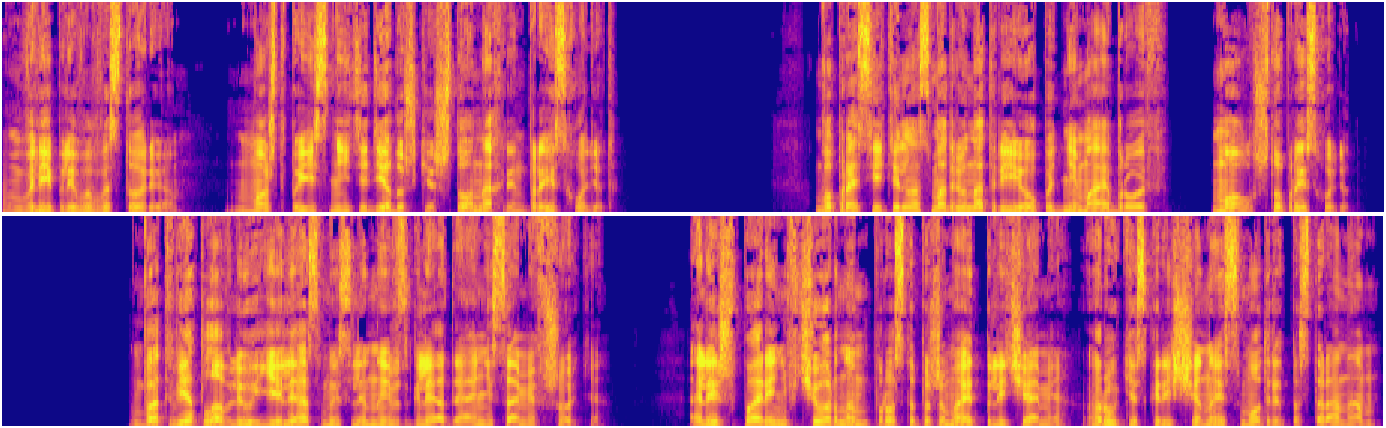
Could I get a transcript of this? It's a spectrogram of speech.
влипли вы в историю. Может, поясните дедушке, что нахрен происходит? Вопросительно смотрю на трио, поднимая бровь. Мол, что происходит? В ответ ловлю еле осмысленные взгляды, они сами в шоке. Лишь парень в черном просто пожимает плечами, руки скрещены, смотрит по сторонам.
